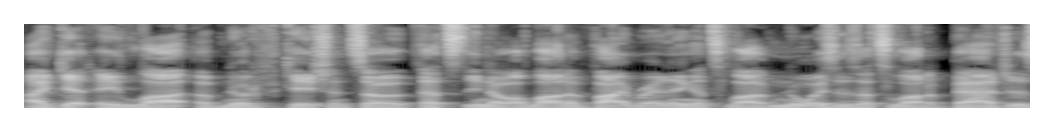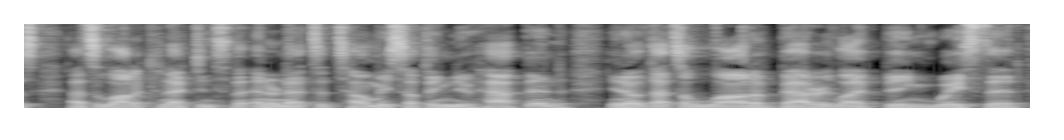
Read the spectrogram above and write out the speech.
I get a lot of notifications. So that's, you know, a lot of vibrating, that's a lot of noise noises, that's a lot of badges, that's a lot of connecting to the internet to tell me something new happened. You know, that's a lot of battery life being wasted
